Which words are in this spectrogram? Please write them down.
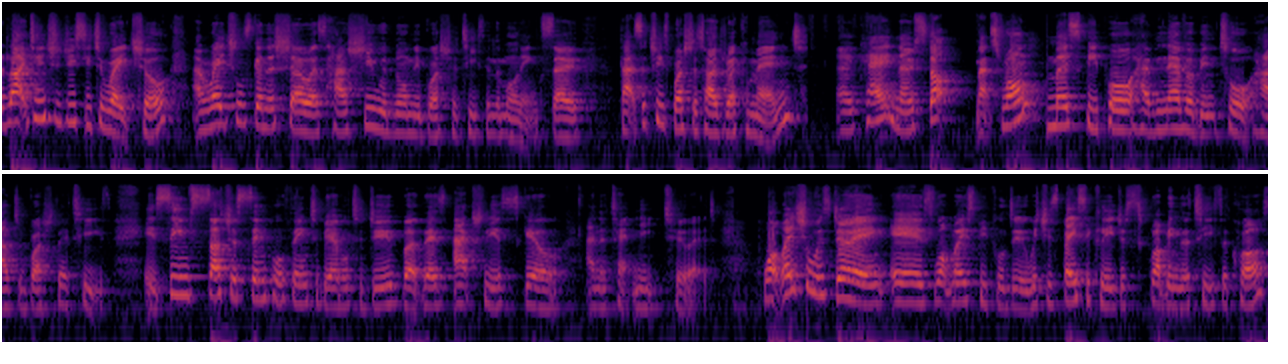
I'd like to introduce you to Rachel, and Rachel's going to show us how she would normally brush her teeth in the morning. So that's a toothbrush that I'd recommend. Okay, no stop, that's wrong. Most people have never been taught how to brush their teeth. It seems such a simple thing to be able to do, but there's actually a skill and a technique to it. What Rachel was doing is what most people do, which is basically just scrubbing the teeth across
